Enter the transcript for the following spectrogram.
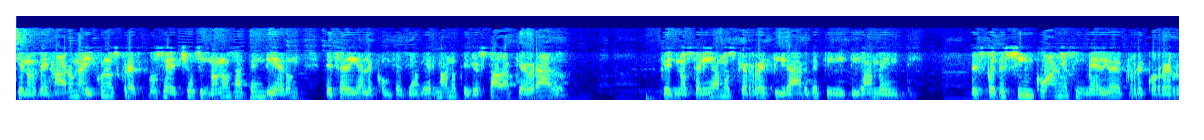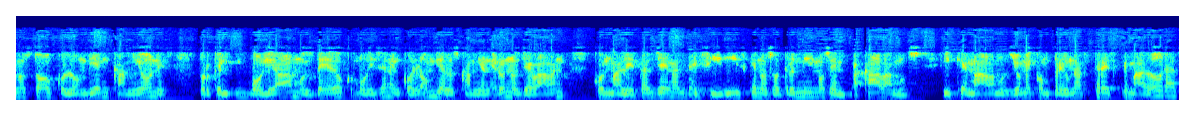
que nos dejaron ahí con los crespos hechos y no nos atendieron, ese día le confesé a mi hermano que yo estaba quebrado, que nos teníamos que retirar definitivamente. Después de cinco años y medio de recorrernos todo Colombia en camiones, porque boleábamos dedo, como dicen en Colombia, los camioneros nos llevaban con maletas llenas de CDs que nosotros mismos empacábamos y quemábamos. Yo me compré unas tres quemadoras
